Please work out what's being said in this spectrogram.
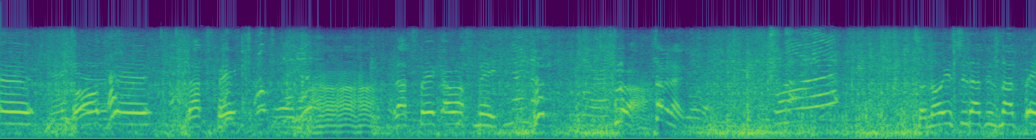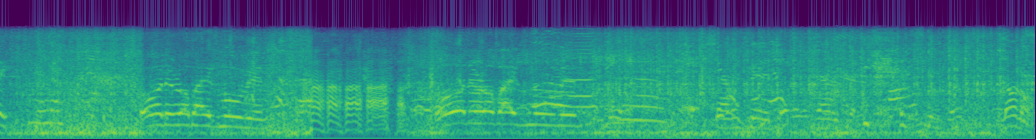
Okay, okay. That's fake. That's fake or a snake? Flora, tell me that. So now you see that is not fake. Oh, the rubber is moving. oh, the rubber is moving. Good. Good. No, no.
